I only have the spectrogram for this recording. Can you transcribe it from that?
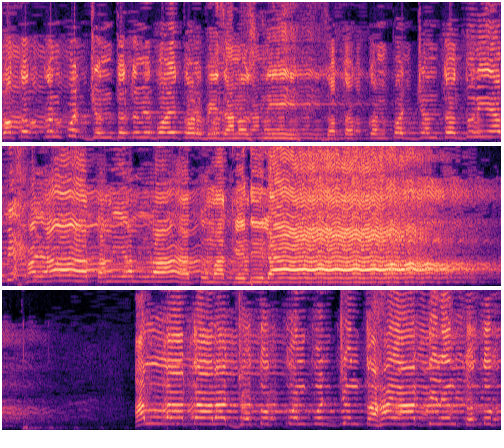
কতক্ষণ পর্যন্ত তুমি বই করবি জানোসনি যতক্ষণ পর্যন্ত দুনিয়াবি হায়াত আমি আল্লাহ তোমাকে দিলাম। আল্লাহ তারা যতক্ষণ পর্যন্ত হায়াত দিলেন, ততক্ষণ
